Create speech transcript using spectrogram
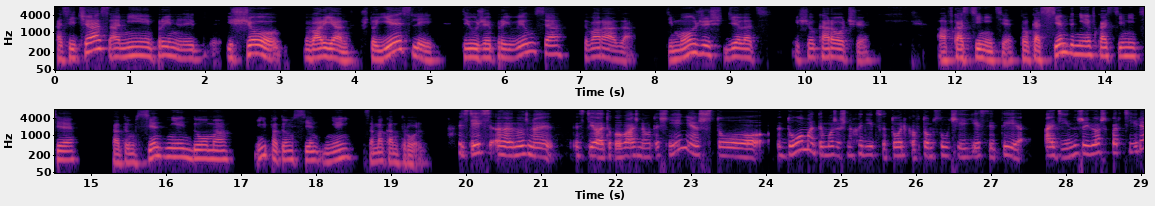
А сейчас они приняли еще вариант, что если ты уже привился два раза, ты можешь делать еще короче а в гостинице. Только 7 дней в гостинице, потом 7 дней дома и потом 7 дней самоконтроль. Здесь э, нужно сделать такое важное уточнение, что дома ты можешь находиться только в том случае, если ты один живешь в квартире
